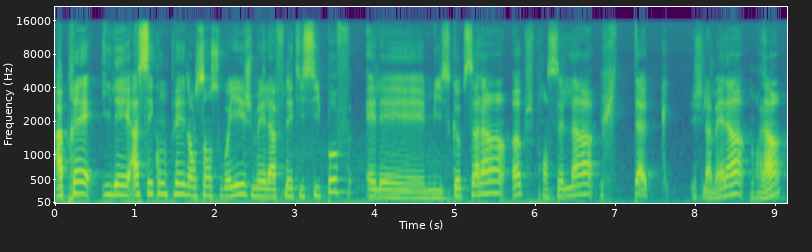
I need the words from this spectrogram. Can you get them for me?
Après, il est assez complet dans le sens, vous voyez, je mets la fenêtre ici, pouf, elle est mise comme ça là, hop, je prends celle-là, tac, je la mets là, voilà.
